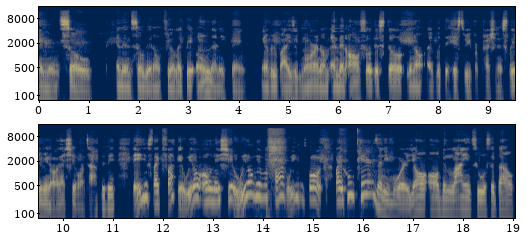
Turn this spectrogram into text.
and then so and then so they don't feel like they own anything everybody's ignoring them. And then also there's still, you know, uh, with the history of oppression and slavery and all that shit on top of it, they just like, fuck it. We don't own this shit. We don't give a fuck. We just don't, like, who cares anymore? Y'all all been lying to us about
